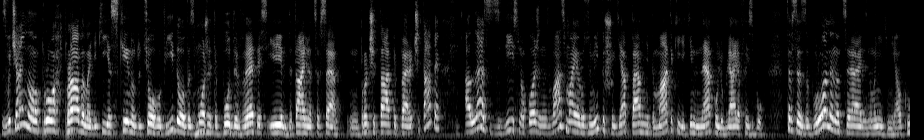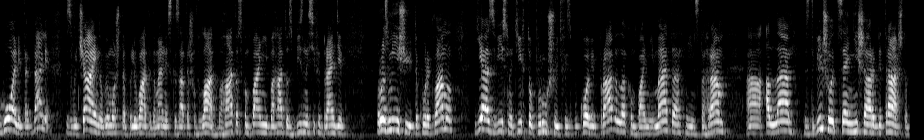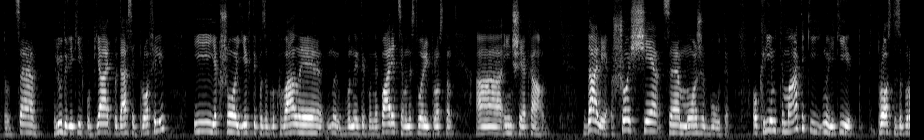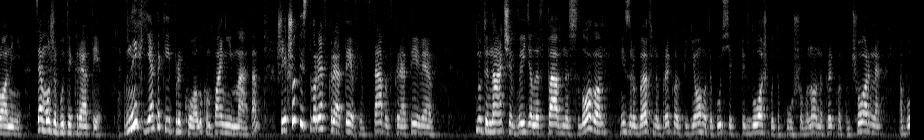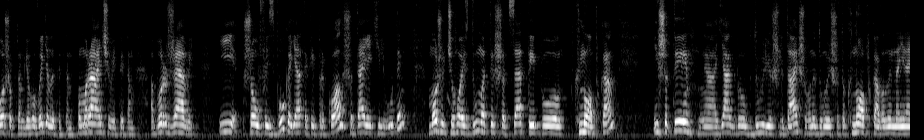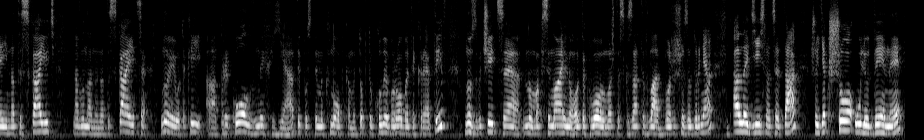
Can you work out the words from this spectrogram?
Звичайно, про правила, які я скину до цього відео, ви зможете подивитись і детально це все прочитати, перечитати. Але, звісно, кожен з вас має розуміти, що є певні тематики, які не полюбляє Facebook. Це все заборонено, це різноманітні алкоголь і так далі. Звичайно, ви можете апелювати до мене і сказати, що влад багато з компаній, багато з бізнесів і брендів розміщують таку рекламу. Є, звісно, ті, хто порушують фейсбукові правила компанії Meta і. А, але здебільшого це ніша арбітраж, тобто це люди, в яких по 5, по 10 профілів. І якщо їх типу заблокували, ну вони типу не паряться, вони створюють просто а, інший аккаунт. Далі, що ще це може бути? Окрім тематики, ну які просто заборонені, це може бути креатив. В них є такий прикол у компанії Meta, що якщо ти створив креатив і в тебе в креативі, ну ти наче виділив певне слово і зробив, наприклад, під нього такусь як підложку, таку, що воно, наприклад, там чорне, або щоб там його виділити, там помаранчевий ти там, або рожевий. І що у Фейсбука є такий прикол, що деякі люди можуть чогось думати, що це типу кнопка. І що ти якби обдурюєш людей, що вони думають, що то кнопка, вони на неї натискають, а вона не натискається. Ну і отакий а, прикол в них є, типу з тими кнопками. Тобто, коли ви робите креатив, ну звучить це ну, максимально отакво, ви можете сказати, Влад, боже, що за дурня. Але дійсно це так, що якщо у людини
